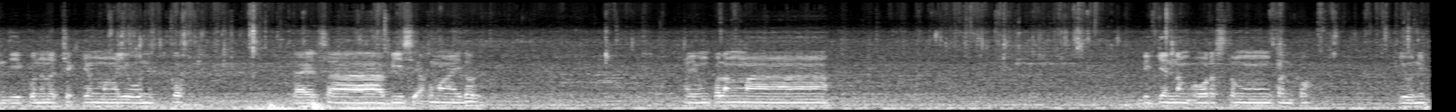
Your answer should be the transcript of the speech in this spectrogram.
Hindi ko na na-check yung mga unit ko dahil sa busy ako mga idol. Ngayon ko lang ma bigyan ng oras tong pan ko unit.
